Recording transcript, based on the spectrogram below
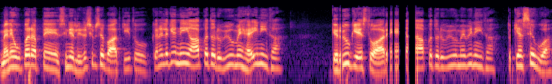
मैंने ऊपर अपने सीनियर लीडरशिप से बात की तो कहने लगे, नहीं, आपका तो रिव्यू में है ही नहीं था कि रिव्यू केस तो आ रहे हैं, आपका तो रिव्यू में भी नहीं था तो कैसे हुआ?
